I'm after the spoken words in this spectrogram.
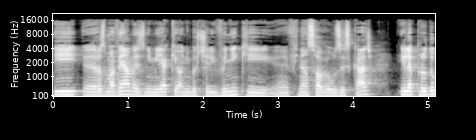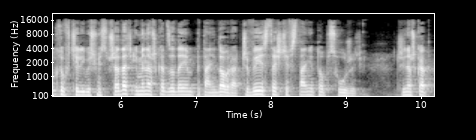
i e, rozmawiamy z nimi, jakie oni by chcieli wyniki e, finansowe uzyskać, ile produktów chcielibyśmy sprzedać, i my na przykład zadajemy pytanie: dobra, czy wy jesteście w stanie to obsłużyć? Czyli na przykład,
